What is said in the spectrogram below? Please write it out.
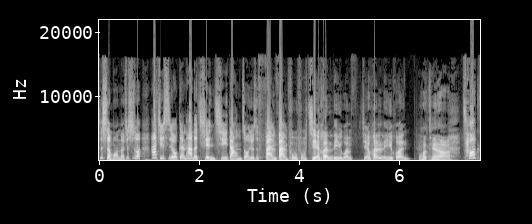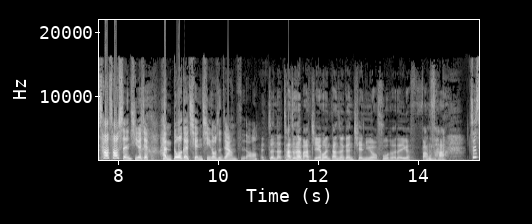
是什么呢？就是说，他其实有跟他的前妻当中，就是反反复复结婚离婚，结婚离婚。我天啊，超超超神奇，而且很多个前妻都是这样子哦。真的，他真的把结婚当成跟前女友复合的一个方法。就是，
